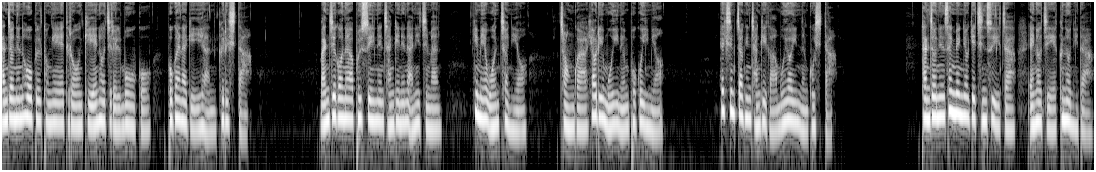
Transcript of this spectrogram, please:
단전은 호흡을 통해 들어온 기 에너지를 모으고 보관하기 위한 그릇이다. 만지거나 볼 수 있는 장기는 아니지만 힘의 원천이요. 정과 혈이 모이는 보고이며 핵심적인 장기가 모여 있는 곳이다. 단전은 생명력의 진수이자 에너지의 근원이다.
